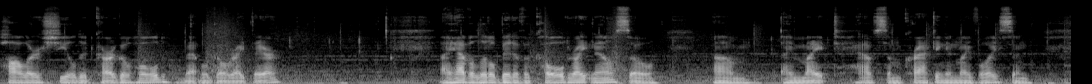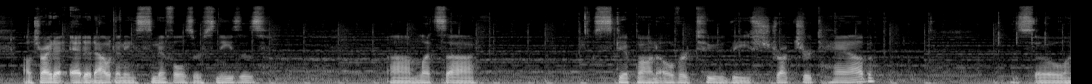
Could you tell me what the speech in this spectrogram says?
Hauler Shielded Cargo Hold. That will go right there. I have a little bit of a cold right now, so um, I might have some cracking in my voice and I'll try to edit out any sniffles or sneezes. Um, let's uh, skip on over to the structure tab. So,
